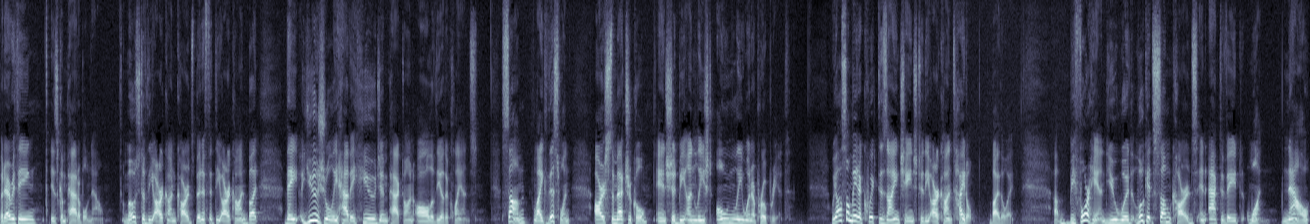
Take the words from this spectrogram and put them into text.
But everything is compatible now. Most of the Archon cards benefit the Archon, but they usually have a huge impact on all of the other clans. Some, like this one, are symmetrical and should be unleashed only when appropriate. We also made a quick design change to the Archon title, by the way. Uh, beforehand, you would look at some cards and activate one. Now,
